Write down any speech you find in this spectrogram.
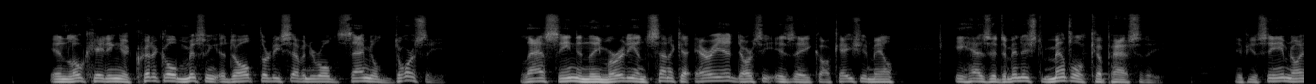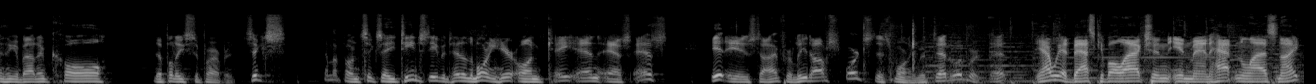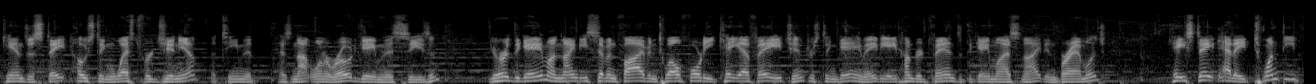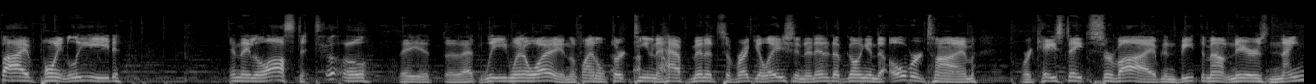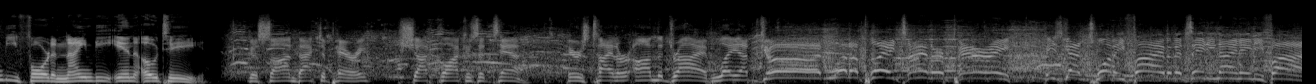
in locating a critical missing adult, 37 year old Samuel Dorsey. Last seen in the Meridian Seneca area, Dorsey is a Caucasian male. He has a diminished mental capacity. If you see him, know anything about him, call the police department. Six, come up on 618, Steve at 10 in the morning here on KNSS. It is time for leadoff sports this morning with Ted Woodward. Ted? Yeah, we had basketball action in Manhattan last night. Kansas State hosting West Virginia, a team that has not won a road game this season. You heard the game on 97.5 and 1240 KFH. Interesting game. 8,800 fans at the game last night in Bramlage. K State had a 25 point lead, and they lost it. Uh oh. They, uh, that lead went away in the final 13 and a half minutes of regulation. and ended up going into overtime where K State survived and beat the Mountaineers 94 to 90 in OT. Gasson back to Perry. Shot clock is at 10. Here's Tylor on the drive. Layup good. What a play, Tylor Perry. He's got 25 and it's 89 85.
